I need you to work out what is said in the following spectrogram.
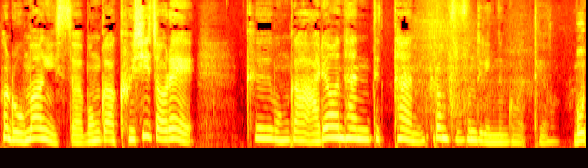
그런 로망이 있어요. 뭔가 그 시절에 그 뭔가 아련한 듯한 그런 부분들이 있는 것 같아요. 뭐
